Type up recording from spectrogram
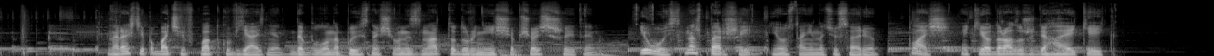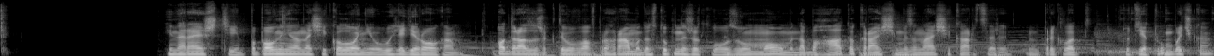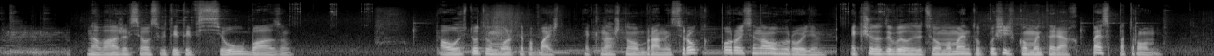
Нарешті побачив вкладку в'язні, де було написано, що вони занадто дурні, щоб щось шити. І ось наш перший і останній на цю серію плащ, який одразу ж одягає кейк. І нарешті поповнення на нашій колонії у вигляді рока. Одразу ж активував програму доступне житло з умовами набагато кращими за наші карцери. Наприклад, тут є тумбочка. Наважився освітити всю базу. А ось тут ви можете побачити, як наш новобранець рок порується на огороді. Якщо додивились до цього моменту, пишіть в коментарях пес патрон.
